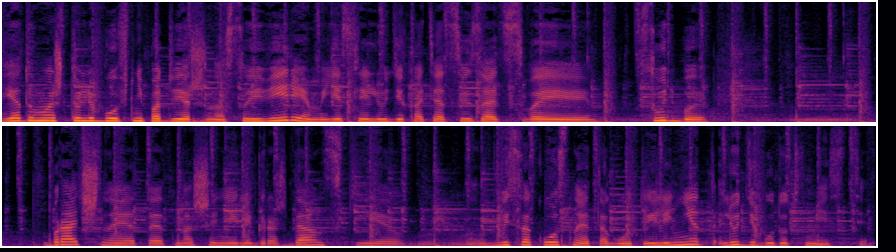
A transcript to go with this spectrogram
Я думаю, что любовь не подвержена суевериям. Если люди хотят связать свои судьбы, брачные это отношения или гражданские, высокосный это год или нет, люди будут вместе.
